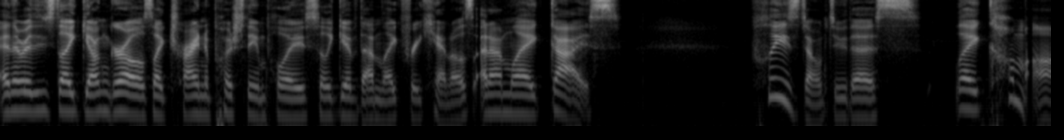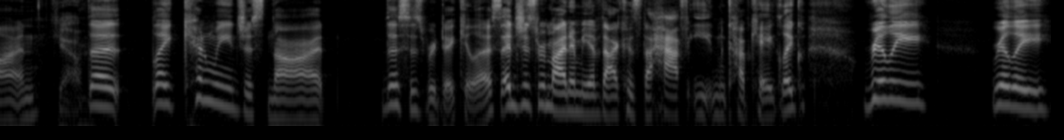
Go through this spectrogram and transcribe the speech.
and there were these like young girls like trying to push the employees to like give them like free candles and I'm like guys please don't do this like come on yeah. the like can we just not this is ridiculous it just reminded me of that because the half-eaten cupcake like really really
